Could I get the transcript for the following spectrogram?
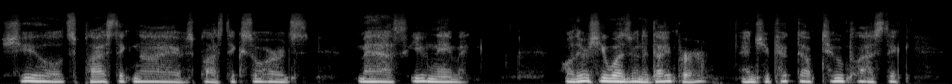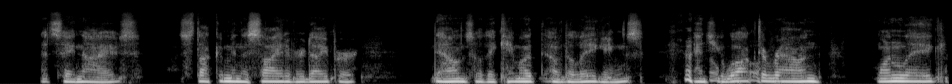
shields, plastic knives, plastic swords, mask, you name it. Well, there she was in a diaper, and she picked up two plastic, let's say, knives, stuck them in the side of her diaper down so they came out of the leggings. And she walked around one leg,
